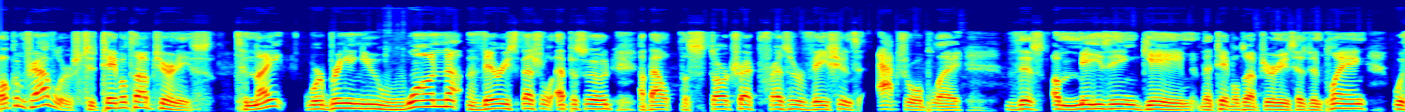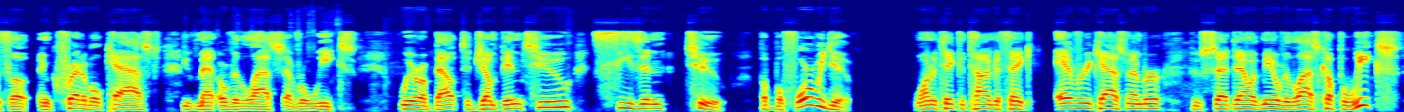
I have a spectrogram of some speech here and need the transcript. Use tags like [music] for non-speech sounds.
Welcome, travelers, to Tabletop Journeys. Tonight, we're bringing you one very special episode about the Star Trek Preservations actual play. This amazing game that Tabletop Journeys has been playing with an incredible cast you've met over the last several weeks. We're about to jump into season two. But before we do, want to take the time to thank every cast member who sat down with me over the last couple weeks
